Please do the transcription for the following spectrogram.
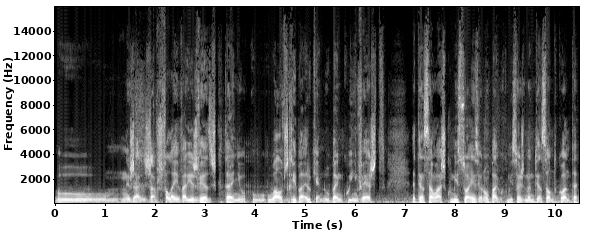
o, já, já vos falei várias vezes que tenho o, o Alves Ribeiro, que é no Banco Invest. Atenção às comissões, eu não pago comissões de manutenção de conta.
